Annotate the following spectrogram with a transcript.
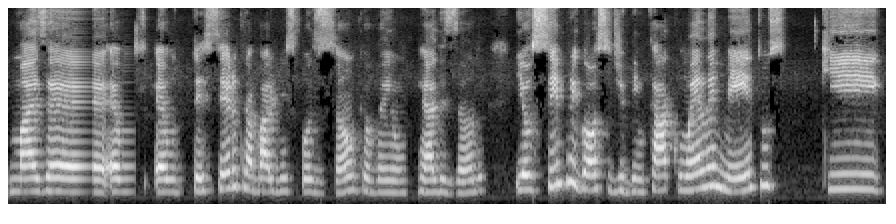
mas é, é, o, é o terceiro trabalho em exposição que eu venho realizando. E eu sempre gosto de brincar com elementos que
